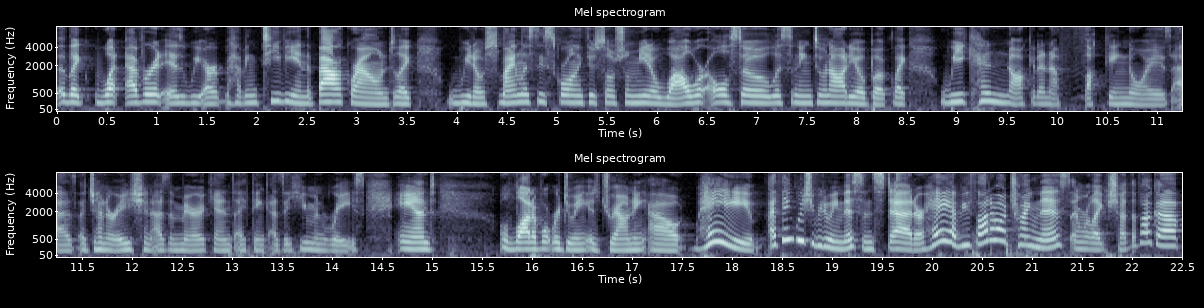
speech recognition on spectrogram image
like whatever it is we are having tv in the background like you know mindlessly scrolling through social media while we're also listening to an audiobook. Like we cannot get enough fucking noise as a generation as americans i think as a human race. And a lot of what we're doing is drowning out, hey, I think we should be doing this instead. Or, hey, have you thought about trying this? And we're like, shut the fuck up.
